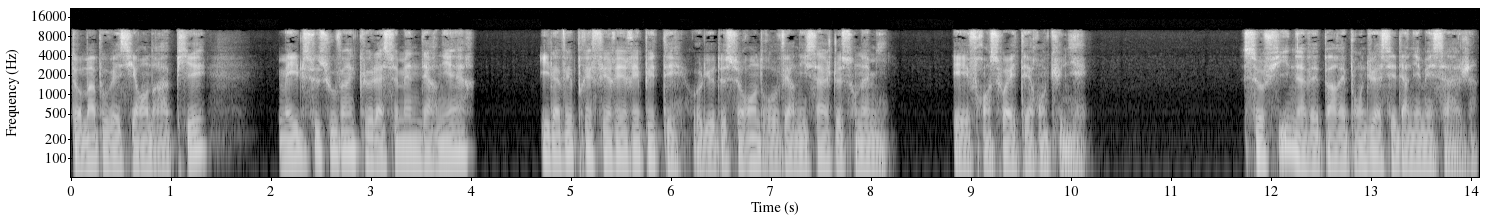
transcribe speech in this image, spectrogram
Thomas pouvait s'y rendre à pied, mais il se souvint que la semaine dernière, il avait préféré répéter au lieu de se rendre au vernissage de son ami. Et François était rancunier. Sophie n'avait pas répondu à ses derniers messages.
